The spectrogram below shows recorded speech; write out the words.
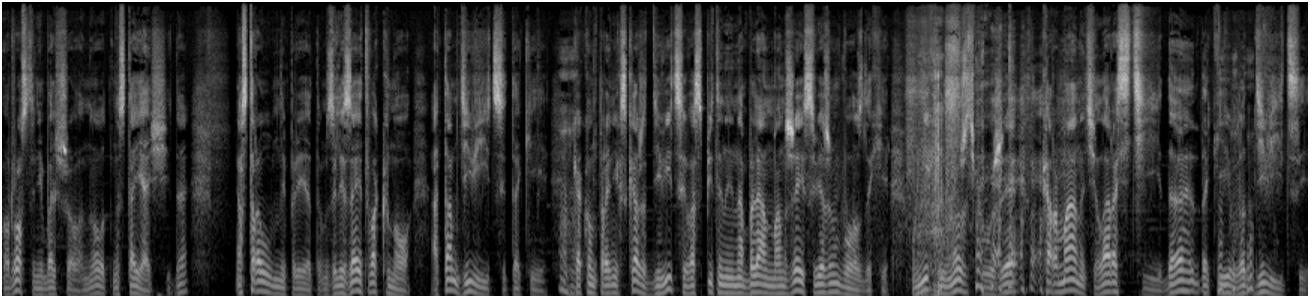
роста небольшого, но вот настоящий, да остроумный при этом, залезает в окно, а там девицы такие. Ага. Как он про них скажет, девицы, воспитанные на блян-манже и свежем воздухе. У них немножечко уже корма начала расти, да, такие вот девицы.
